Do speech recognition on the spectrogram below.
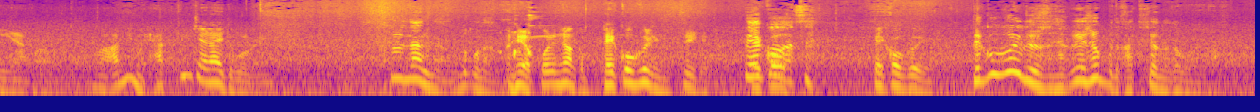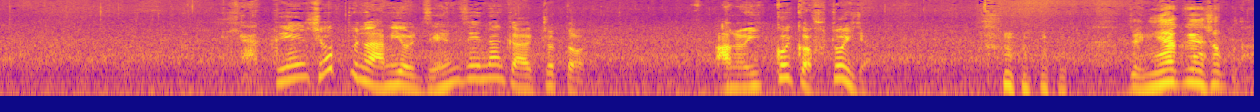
いいなこれ網も100均じゃないところねそれなんだどこなの？いやこれなんかペコグリルついてた。ペコ？ペコグリルペコグリルの100円ショップで買ってきたんだと思う。よ100円ショップの網より全然なんかちょっとあの一個一個は太いじゃん。じゃあ200円ショップだな。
